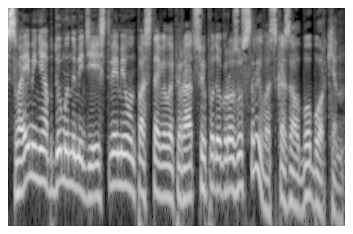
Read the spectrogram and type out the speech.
Своими необдуманными действиями он поставил операцию под угрозу срыва, сказал Бо Боркин.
